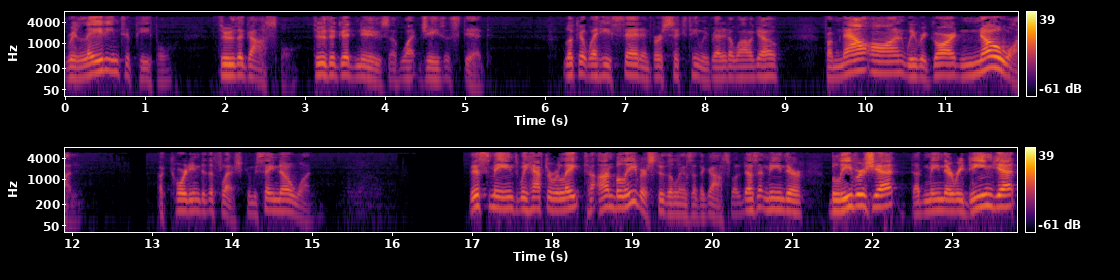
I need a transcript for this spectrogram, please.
relating to people through the gospel, through the good news of what Jesus did. Look at what he said in verse 16. We read it a while ago. From now on, we regard no one according to the flesh. Can we say no one? This means we have to relate to unbelievers through the lens of the gospel. It doesn't mean they're believers yet, doesn't mean they're redeemed yet,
